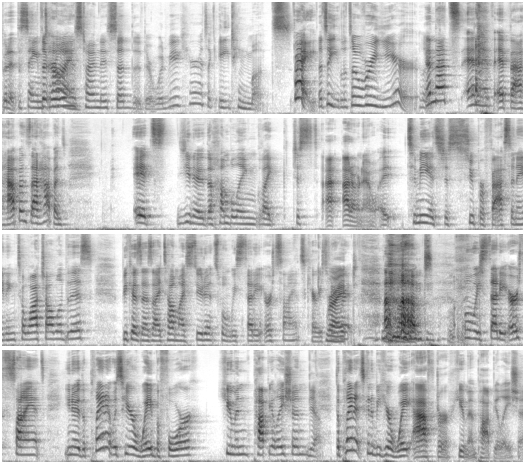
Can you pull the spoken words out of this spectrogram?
But at the same The time, the earliest time they said that there would be a cure, it's like 18 months. right? That's a that's over a year. Like, and that's and if, if that happens that happens it's you know the humbling like just i, I don't know I, to me it's just super fascinating to watch all of this because as i tell my students when we study earth science carrie's Right. favorite um, when we study earth science you know the planet was here way before human population Yeah. the planet's going to be here way after human population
